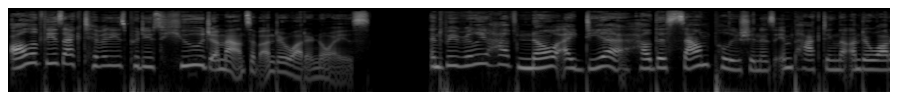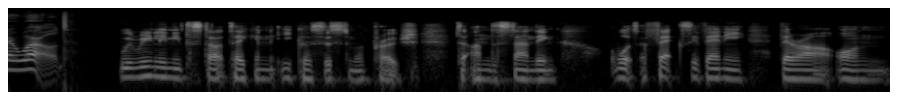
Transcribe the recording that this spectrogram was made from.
all of these activities produce huge amounts of underwater noise. And we really have no idea how this sound pollution is impacting the underwater world. We really need to start taking an ecosystem approach to understanding what effects, if any, there are on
